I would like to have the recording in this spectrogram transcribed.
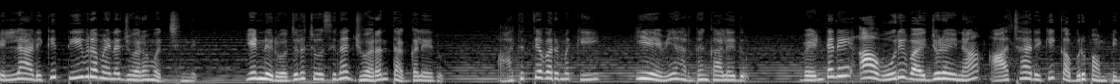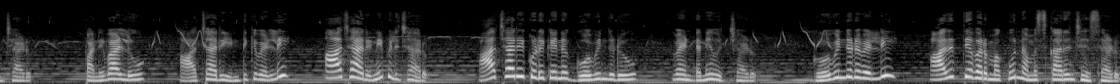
పిల్లాడికి తీవ్రమైన జ్వరం వచ్చింది. ఎన్ని రోజులు చూసినా జ్వరం తగ్గలేదు. ఆదిత్యవర్మకి ఏమీ అర్థం కాలేదు. వెంటనే ఆ ఊరి వైద్యుడైన ఆచారికి కబురు పంపించాడు. పనివాళ్ళు ఆచారి ఇంటికి వెళ్ళి ఆచారిని పిలిచారు. ఆచారి కొడుకైన గోవిందుడు వెంటనే వచ్చాడు. గోవిందుడు వెళ్ళి ఆదిత్యవర్మకు నమస్కారం చేశాడు.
